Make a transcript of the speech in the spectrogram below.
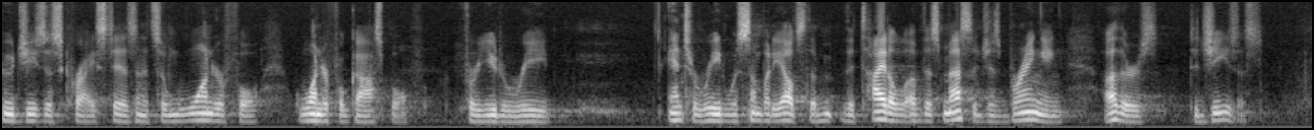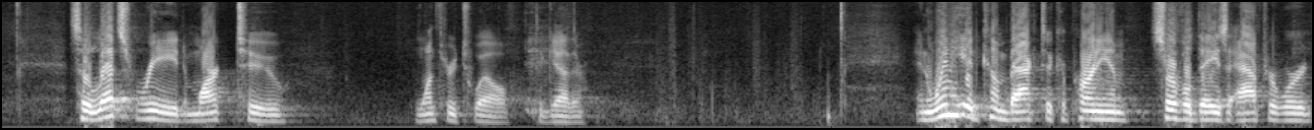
who Jesus Christ is, and it's a wonderful, wonderful gospel for you to read and to read with somebody else. The, the title of this message is Bringing Others to Jesus. So let's read Mark 2, 1 through 12 together. And when he had come back to Capernaum several days afterward,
